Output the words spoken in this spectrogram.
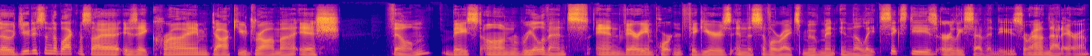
So, Judas and the Black Messiah is a crime docudrama ish film based on real events and very important figures in the civil rights movement in the late 60s, early 70s, around that era.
